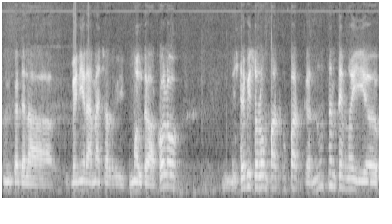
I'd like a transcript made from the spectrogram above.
încă de la venirea mea cea lui Moldă acolo. Deci trebuie să o luăm pas cu pas, că nu suntem noi uh,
